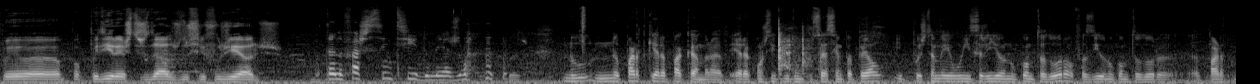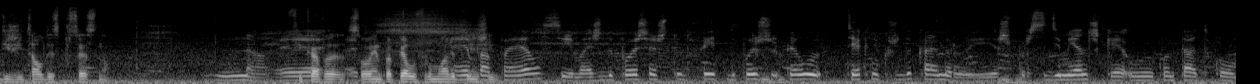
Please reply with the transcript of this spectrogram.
para, para pedir estes dados dos refugiados. Então não faz sentido mesmo. No, na parte que era para a Câmara, era constituído um processo em papel e depois também o inseriam no computador ou faziam no computador a, a parte digital desse processo, não? Não. É, Ficava só em papel o formulário é em preenchido. papel, sim, mas depois é tudo feito depois Uhum. pelo técnicos de câmara e os Uhum. procedimentos que é o contato com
